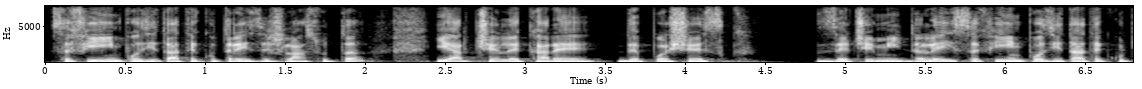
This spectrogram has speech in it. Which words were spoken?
să fie impozitate cu 30%, iar cele care depășesc 10.000 de lei să fie impozitate cu 50%.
